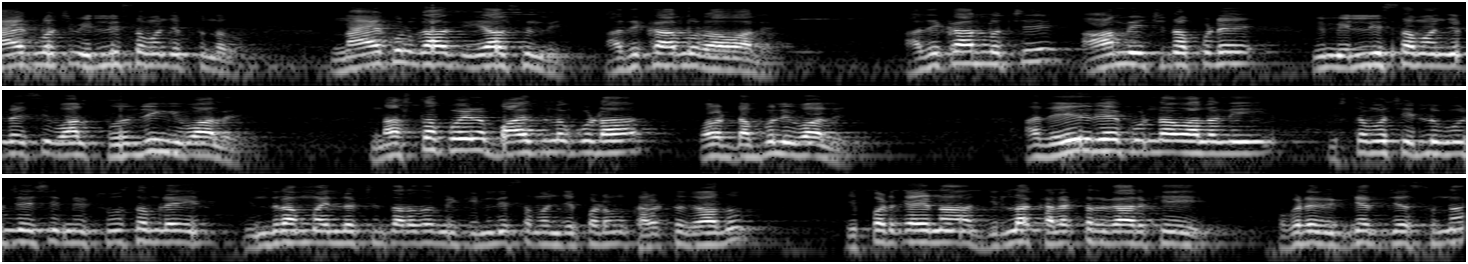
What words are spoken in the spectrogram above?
నాయకులు వచ్చి ఇల్లు ఇస్తామని చెప్తున్నారు. నాయకులు కాదు ఇవ్వాల్సింది అధికారులు రావాలి. అధికారులు వచ్చి హామీ ఇచ్చినప్పుడే మేము ఇల్లు ఇస్తామని చెప్పేసి వాళ్ళు ప్రొసీడింగ్ ఇవ్వాలి. నష్టపోయిన బాధితులకు కూడా వాళ్ళు డబ్బులు ఇవ్వాలి. అదేది లేకుండా వాళ్ళని ఇష్టం వచ్చి ఇల్లు కూల్చేసి మీకు చూస్తాంలే ఇందిరమ్మ ఇల్లు వచ్చిన తర్వాత మీకు ఇల్లు ఇస్తామని చెప్పడం కరెక్ట్ కాదు. ఇప్పటికైనా జిల్లా కలెక్టర్ గారికి ఒకటే విజ్ఞప్తి చేస్తున్నా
